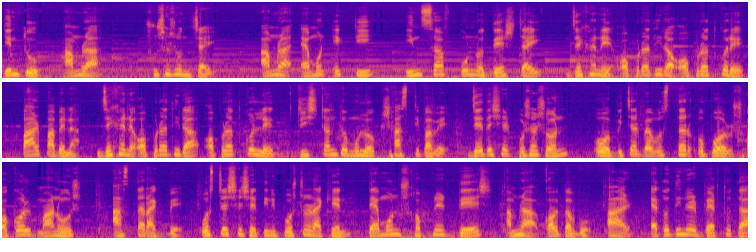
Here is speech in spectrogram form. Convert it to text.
কিন্তু আমরা সুশাসন চাই। আমরা এমন একটি ইনসাফপূর্ণ দেশ চাই, যেখানে অপরাধীরা অপরাধ করে পার পাবে না, যেখানে অপরাধীরা অপরাধ করলে দৃষ্টান্তমূলক শাস্তি পাবে। যে দেশের প্রশাসন ও বিচার ব্যবস্থার উপর সকল মানুষ আস্থা রাখবে। পোস্টের শেষে তিনি প্রশ্ন রাখেন, তেমন স্বপ্নের দেশ আমরা কবে পাবো? আর এতদিনের ব্যর্থতা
